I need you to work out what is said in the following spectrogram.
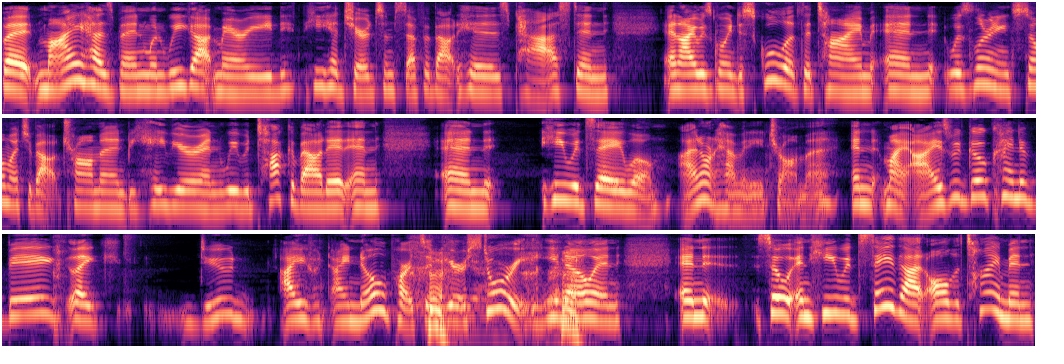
But my husband, when we got married, he had shared some stuff about his past and and I was going to school at the time and was learning so much about trauma and behavior and we would talk about it and and he would say, "Well, I don't have any trauma." And my eyes would go kind of big like dude i i know parts of your story you know and and so and he would say that all the time and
